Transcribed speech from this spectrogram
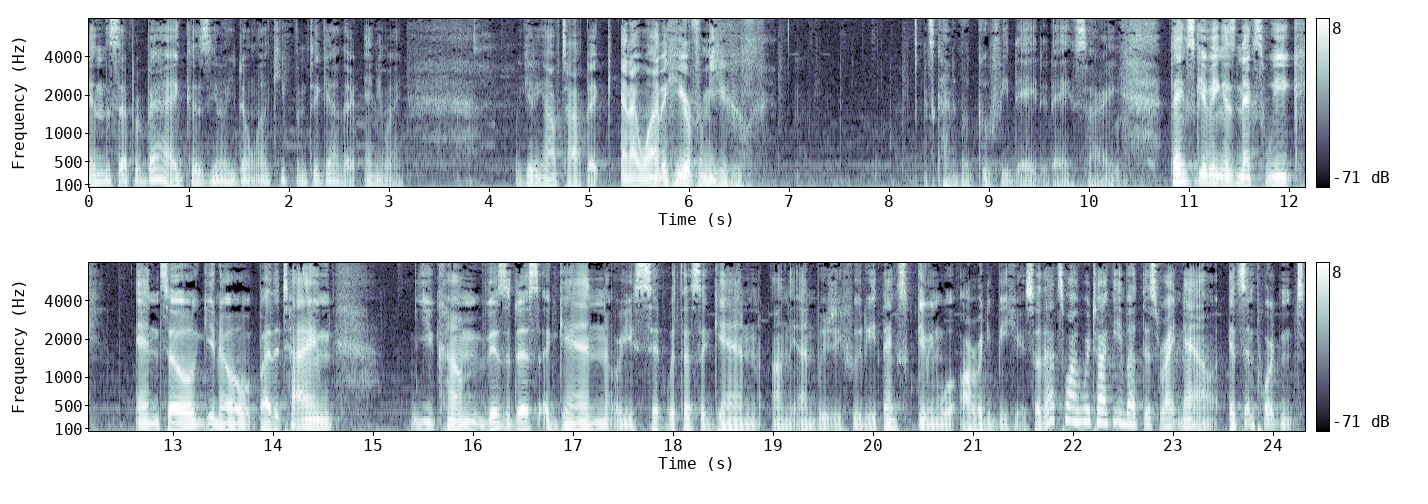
in the separate bag because you know you don't want to keep them together. Anyway, we're getting off topic, and I want to hear from you. It's kind of a goofy day today. Sorry. Thanksgiving is next week, and so you know by the time you come visit us again or you sit with us again on the Unbougie Foodie, Thanksgiving will already be here. So that's why we're talking about this right now. It's important.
